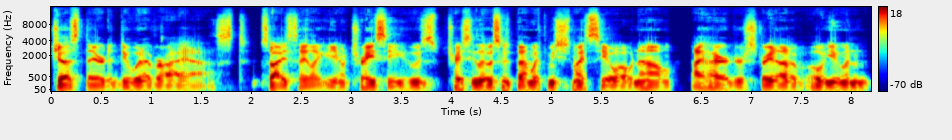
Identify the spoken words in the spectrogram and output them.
just there to do whatever I asked. So I say, like, you know, Tracy, who's Tracy Lewis, who's been with me, she's my COO now. I hired her straight out of OU in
